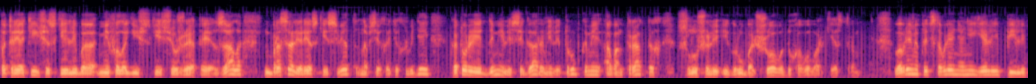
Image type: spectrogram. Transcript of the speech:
патриотические либо мифологические сюжеты зала бросали резкий свет на всех этих людей, которые дымили сигарами или трубками, а в антрактах слушали игру большого духового оркестра. Во время представления они ели и пили,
